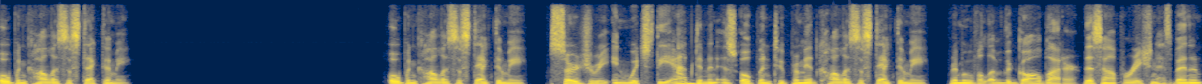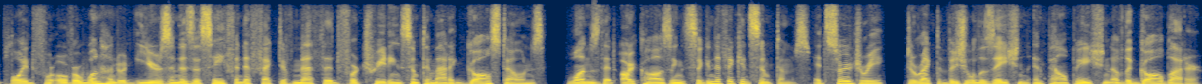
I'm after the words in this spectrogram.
Open cholecystectomy. Open cholecystectomy, surgery in which the abdomen is open to permit cholecystectomy, removal of the gallbladder. This operation has been employed for over 100 years and is a safe and effective method for treating symptomatic gallstones, ones that are causing significant symptoms. At surgery, direct visualization and palpation of the gallbladder,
